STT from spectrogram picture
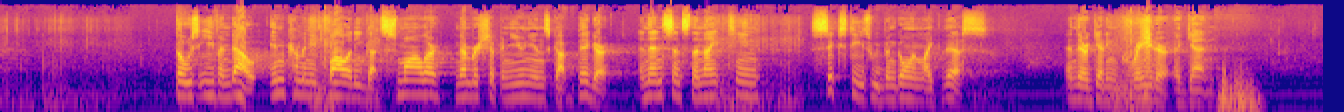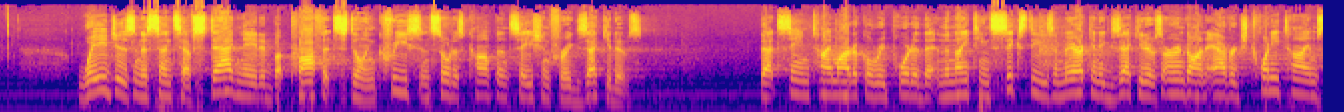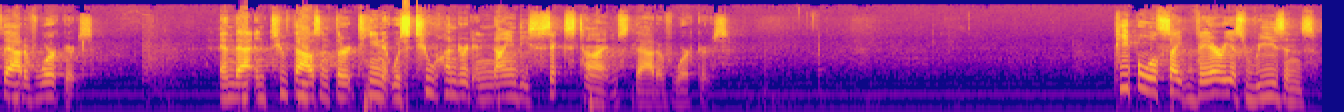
those evened out. Income inequality got smaller, membership in unions got bigger. And then since the 1960s, we've been going like this, and they're getting greater again. Wages, in a sense, have stagnated, but profits still increase, and so does compensation for executives. That same Time article reported that in the 1960s, American executives earned on average 20 times that of workers. And that in 2013, it was 296 times that of workers. People will cite various reasons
